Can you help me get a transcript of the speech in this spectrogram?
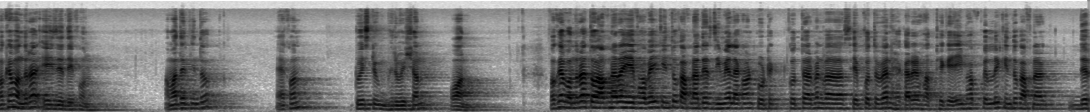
ওকে বন্ধুরা, এই যে দেখুন, আমাদের কিন্তু এখন two step verification on okay বন্ধুরা, তো আপনারা এভাবেই কিন্তু আপনাদের জিমেল অ্যাকাউন্ট প্রোটেক্ট করতে পারবেন বা সেভ করতে পারবেন হ্যাকারের হাত থেকে। এইভাব করলেই কিন্তু আপনাদের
